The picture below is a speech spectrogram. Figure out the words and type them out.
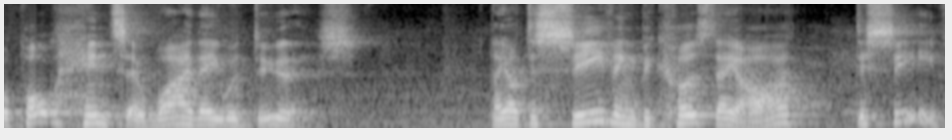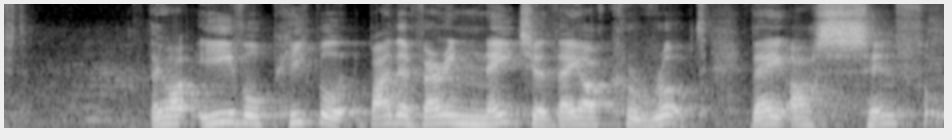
But Paul hints at why they would do this. They are deceiving because they are deceived. They are evil people. By their very nature, they are corrupt. They are sinful.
